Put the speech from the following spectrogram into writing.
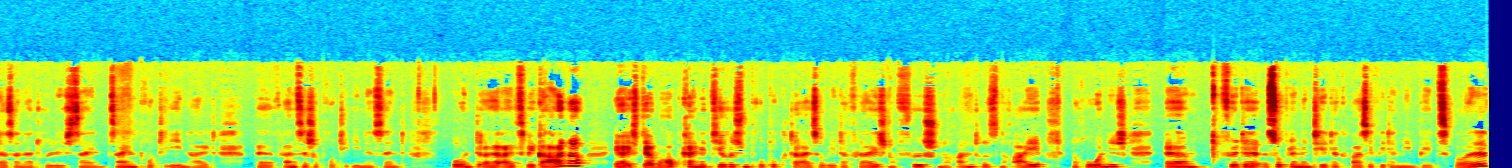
dass er natürlich sein, sein Protein halt äh, pflanzliche Proteine sind. Und äh, als Veganer, er isst ja überhaupt keine tierischen Produkte, also weder Fleisch noch Fisch noch anderes, noch Ei, noch Honig, ähm, der, supplementiert er quasi Vitamin B12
